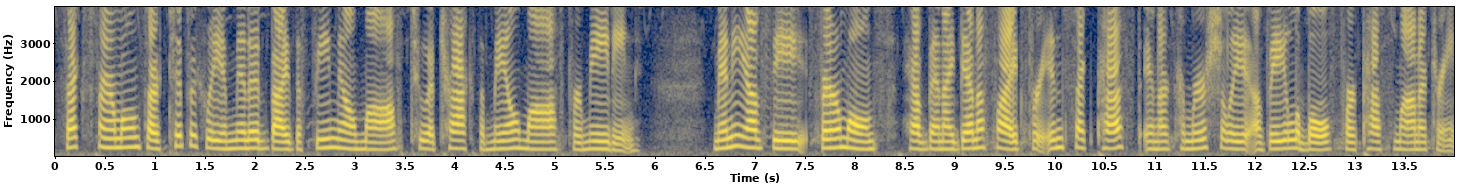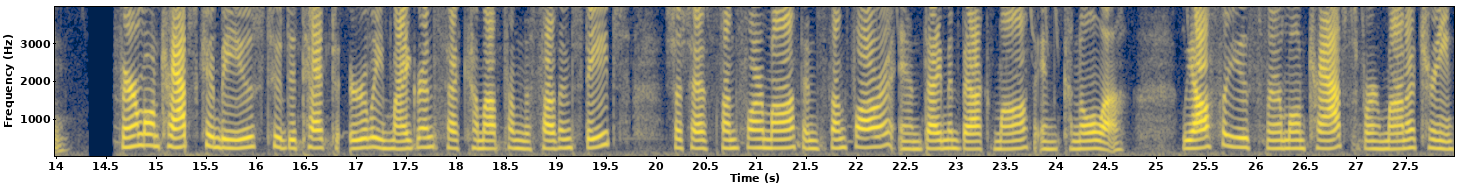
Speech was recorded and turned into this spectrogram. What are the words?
Sex pheromones are typically emitted by the female moth to attract the male moth for mating. Many of the pheromones have been identified for insect pests and are commercially available for pest monitoring. Pheromone traps can be used to detect early migrants that come up from the southern states, such as sunflower moth in sunflower and diamondback moth in canola. We also use pheromone traps for monitoring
